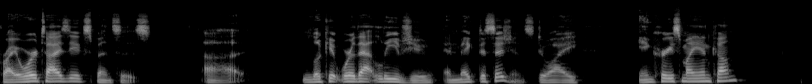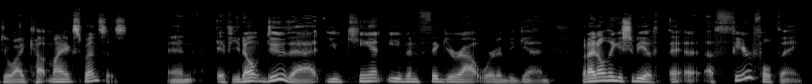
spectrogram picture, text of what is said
Prioritize the expenses. Uh, look at where that leaves you and make decisions. Do I increase my income? Do I cut my expenses? And if you don't do that, you can't even figure out where to begin. But I don't think it should be a, a, fearful thing.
